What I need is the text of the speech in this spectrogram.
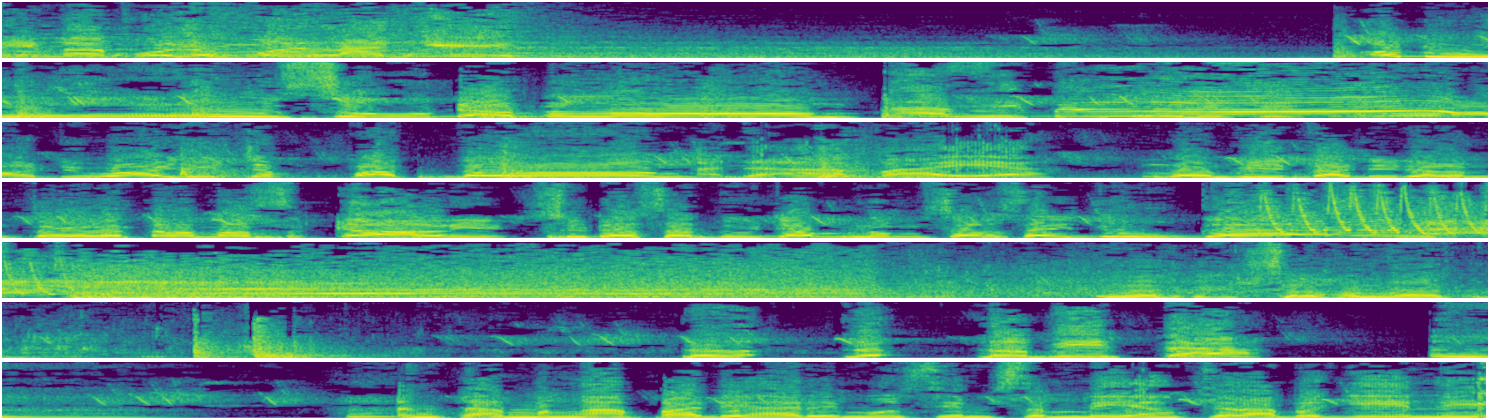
50 buah lagi. Aduh, sudah belum? Masih belum Aduh, ayo cepat dong. Ada apa ya? Nobita di dalam toilet lama sekali. Sudah satu jam belum selesai juga. Selamat. No, no, Nobita. Entah mengapa di hari musim semi yang cerah begini,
